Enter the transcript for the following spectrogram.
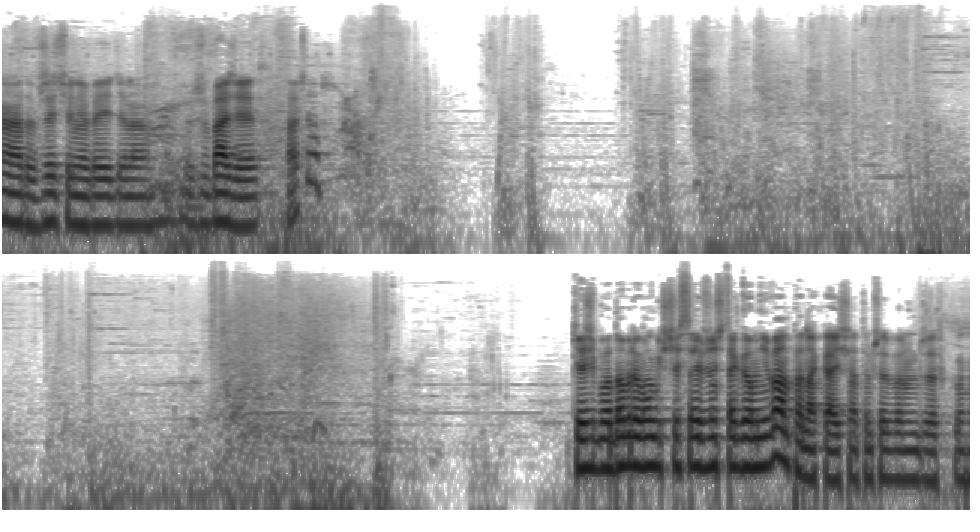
A, to w życiu nie wyjdzie, no. Już w bazie jest. Chociaż? Kiedyś było dobre, mogliście sobie wziąć tego Omnivampa na kajsie na tym czerwonym drzewku.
